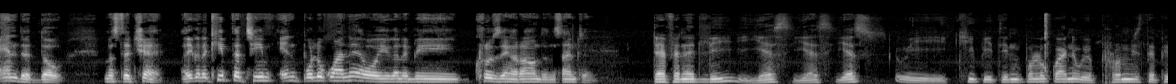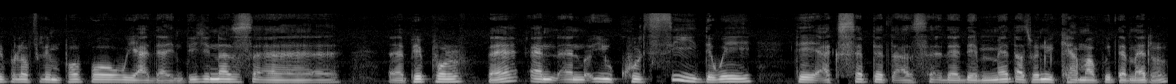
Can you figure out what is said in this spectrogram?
ended, though. Mr. Chair, are you going to keep the team in Polokwane or are you going to be cruising around in Sandton? Definitely, yes, yes, yes we keep it in Polokwane. We promise the people of Limpopo we are the indigenous uh, uh, people there, and and you could see the way they accepted us. They, they met us when we came up with the medal.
